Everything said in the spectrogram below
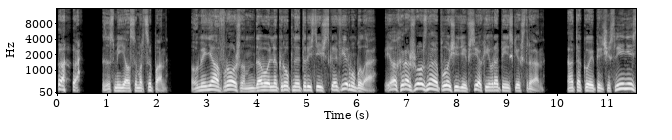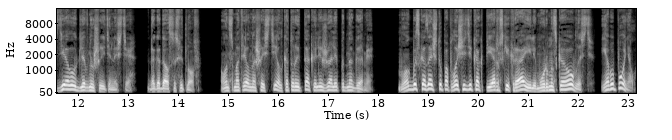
Засмеялся марципан. У меня в прошлом довольно крупная туристическая фирма была. Я хорошо знаю площади всех европейских стран. А такое перечисление сделал для внушительности, догадался Светлов. Он смотрел на шесть тел, которые так и лежали под ногами. Мог бы сказать, что по площади как Пермский край или Мурманская область. Я бы понял.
